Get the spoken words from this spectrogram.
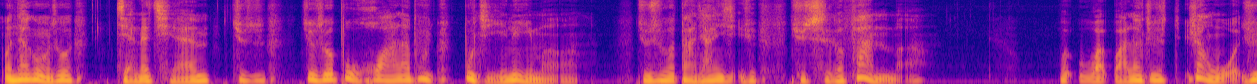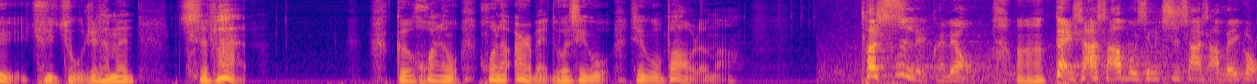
完他跟我说捡了钱就是就说不花了不不吉利嘛，就是说大家一起去去吃个饭吧，我完完了就让我去去组织他们吃饭，哥花了我花了二百多，谁给我谁给我报了吗？他是那块料啊，干啥啥不行，吃啥啥没够。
